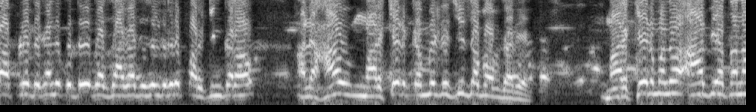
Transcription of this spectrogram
आपल्या ठिकाणी कुठे जागा दिसेल तिकडे पार्किंग करावं. आणि हा मार्केट कमिटीची जबाबदारी आहे. मार्केटमध्ये आत येताना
